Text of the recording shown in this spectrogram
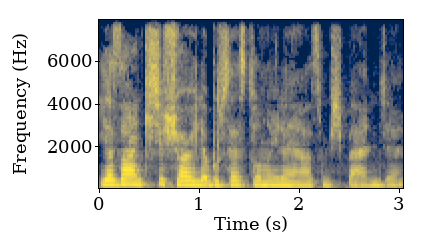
Yazan kişi şöyle bu ses tonuyla yazmış bence.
